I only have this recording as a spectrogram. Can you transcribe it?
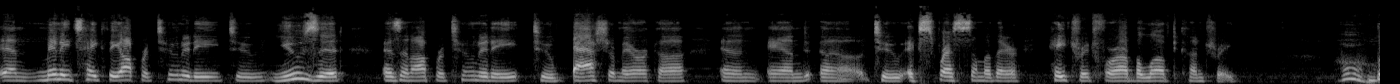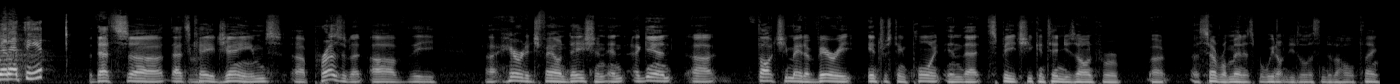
and many take the opportunity to use it as an opportunity to bash America and and uh, to express some of their hatred for our beloved country. But at the end. But that's uh, that's Kay James, uh, president of the uh, Heritage Foundation, and again, uh, thought she made a very interesting point in that speech. She continues on for uh, several minutes, but we don't need to listen to the whole thing.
